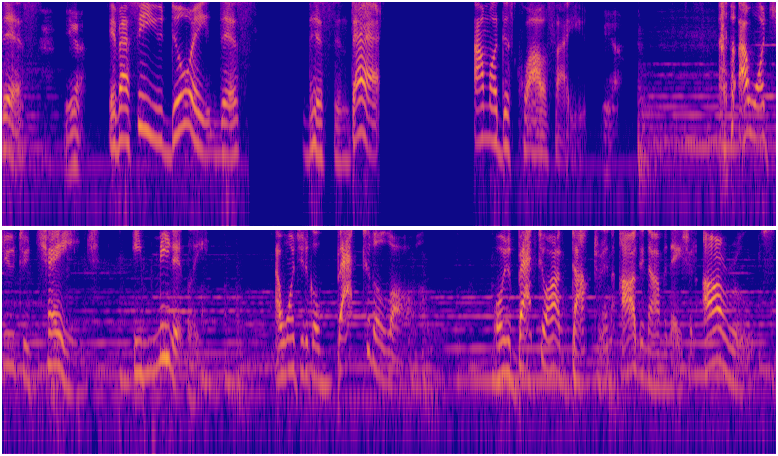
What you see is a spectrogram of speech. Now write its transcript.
this. Yeah. If I see you doing this, this, and that, I'm gonna disqualify you. Yeah. I want you to change immediately. I want you to go back to the law or back to our doctrine, our denomination, our rules.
